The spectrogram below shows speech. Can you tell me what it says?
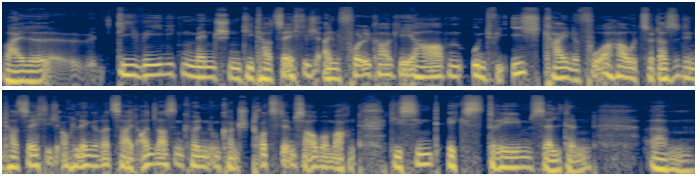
weil äh, die wenigen Menschen, die tatsächlich ein Voll-KG haben und wie ich keine Vorhaut, sodass sie den tatsächlich auch längere Zeit anlassen können und kannst trotzdem sauber machen, die sind extrem selten. Ähm,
